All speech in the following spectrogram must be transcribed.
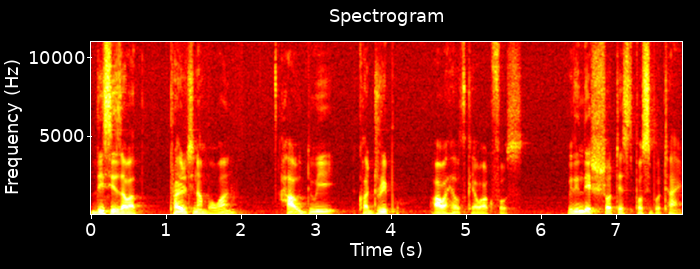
this is our priority number one. How do we quadruple our healthcare workforce within the shortest possible time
